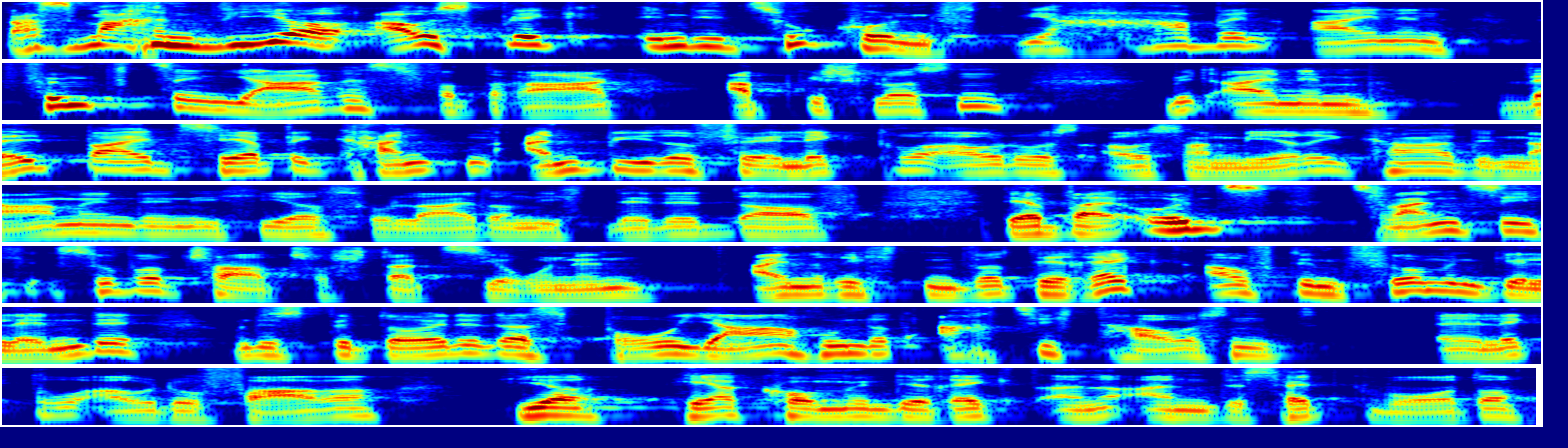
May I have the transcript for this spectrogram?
Was machen wir? Ausblick in die Zukunft. Wir haben einen 15-Jahres-Vertrag abgeschlossen mit einem weltweit sehr bekannten Anbieter für Elektroautos aus Amerika, den Namen, den ich hier so leider nicht nennen darf, der bei uns 20 Supercharger-Stationen einrichten wird, direkt auf dem Firmengelände. Und das bedeutet, dass pro Jahr 180.000 Elektroautofahrer hierher kommen direkt an, an das Headquarter,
